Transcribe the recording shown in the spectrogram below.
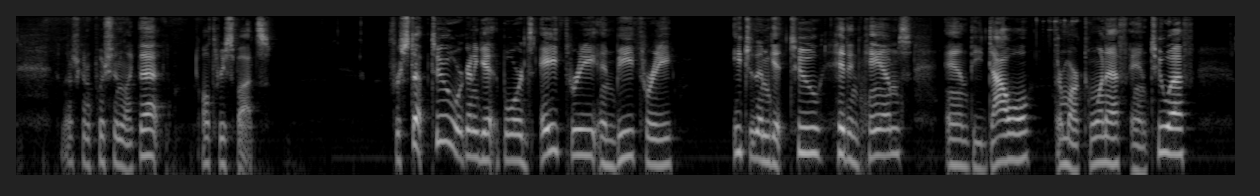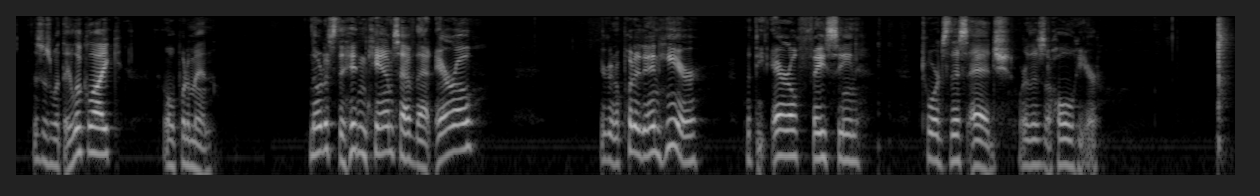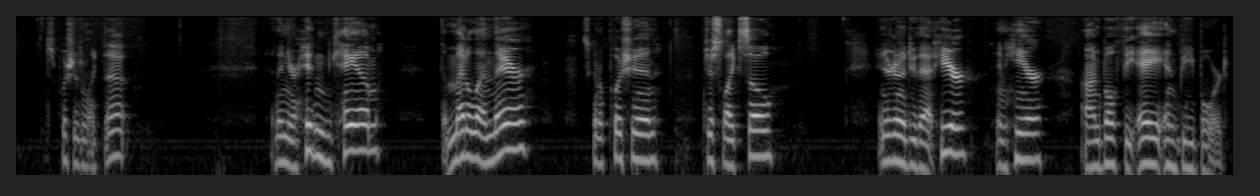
And They're just going to push in like that, all three spots. For step two, we're going to get boards A3 and B3. Each of them get two hidden cams and the dowel. They're marked 1F and 2F. This is what they look like. We'll put them in. Notice the hidden cams have that arrow. You're going to put it in here with the arrow facing towards this edge where there's a hole here. Just push it in like that. And then your hidden cam, the metal end there, it's going to push in just like so. And you're going to do that here and here on both the A and B board.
